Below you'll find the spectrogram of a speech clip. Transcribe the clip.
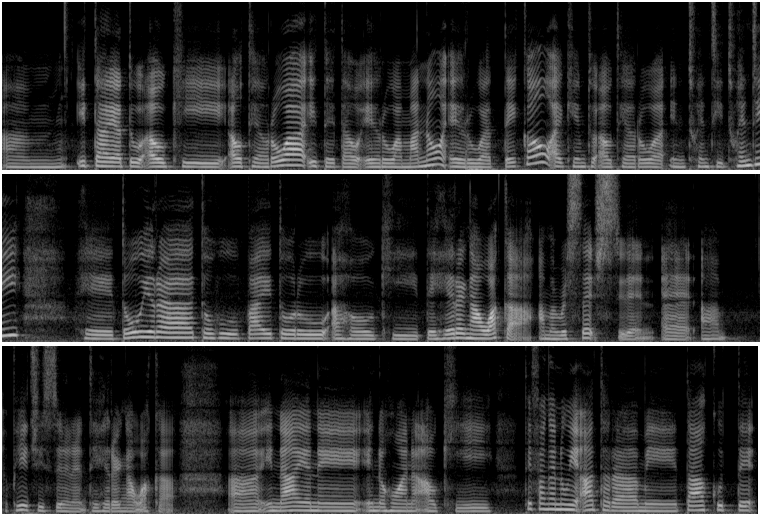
Um, I tai atu au ki Aotearoa i te tau e rua mano, e rua teko. I came to Aotearoa in 2020. He tōira tohu pai toru aho ki Te Herenga Waka. I'm a research student at, um, a PhD student at Te Herenga Waka. Uh, I nā ia e noho ana au ki Te Whanganui-a-Tara me tāku te,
